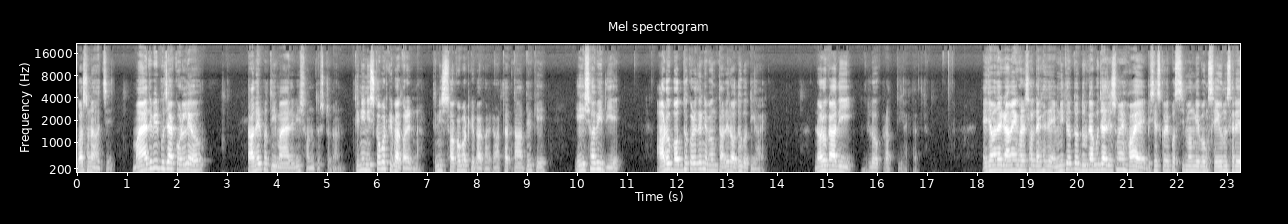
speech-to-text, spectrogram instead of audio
উপাসনা হচ্ছে, মায়াদেবীর পূজা করলেও তাদের প্রতি মায়াদেবী সন্তুষ্ট নন। তিনি নিষ্কপট কৃপা করেন না। তিনি সকপট কৃপা করেন। অর্থাৎ তাঁদেরকে এই সবই দিয়ে আরও বদ্ধ করে দেন এবং তাদের অধগতি হয়। নরকাদি লোক প্রাপ্তি হয় তাদের। এই যে আমাদের গ্রামে ঘরে সব দেখা যায়, এমনিতেও তো দুর্গাপূজা যে সময় হয়, বিশেষ করে পশ্চিমবঙ্গে এবং সেই অনুসারে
